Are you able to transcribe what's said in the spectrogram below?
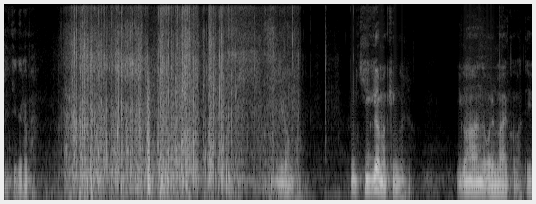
이렇게 들어봐. 이런 거. 기가 막힌 거죠. 이거 한 얼마일 것 같아요?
